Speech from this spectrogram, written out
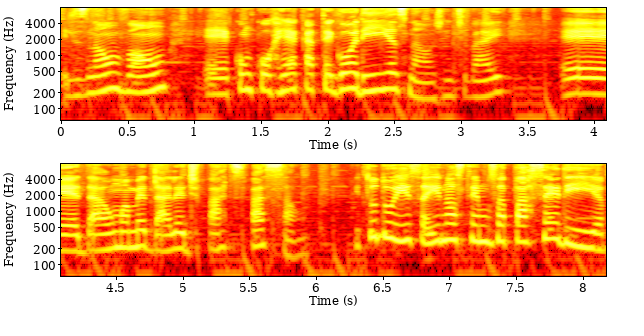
Eles não vão é, concorrer a categorias, não. A gente vai é, dar uma medalha de participação. E tudo isso aí nós temos a parceria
